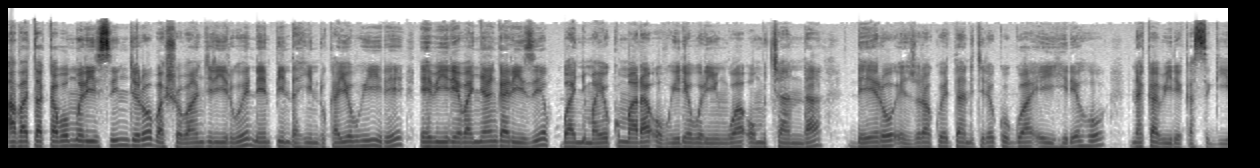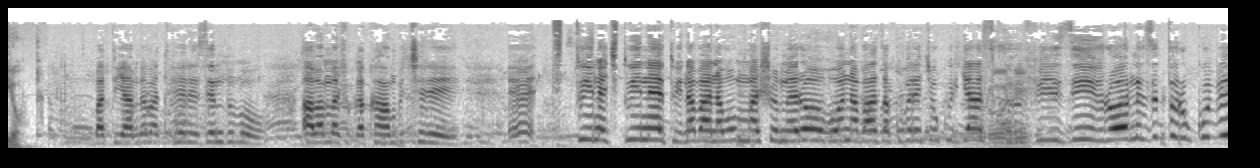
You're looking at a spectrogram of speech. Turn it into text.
abataka bo muri singiro bashobangirirwe n’impindahinduka y’ubwire, ebire banyangarize bwanyuma yo kumara obwire buringwa omu kyanda deero enjura kwetandikire kugwa eihireho n'akabiire kasigireho batuyambe batuhereze ndubo abamaju gakambukire twine kitwine twine abana bo mu mashomero bona baza kubera icyo kurya sikuru fizi roni ziturukubi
